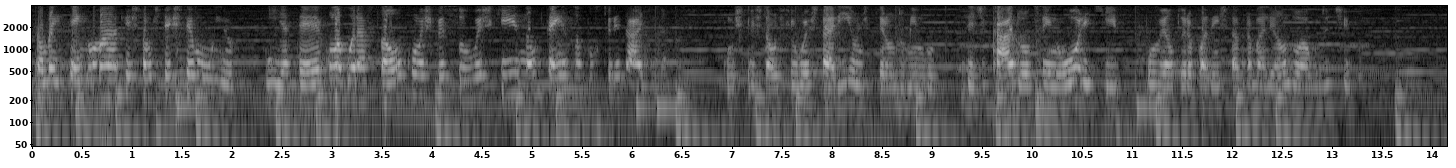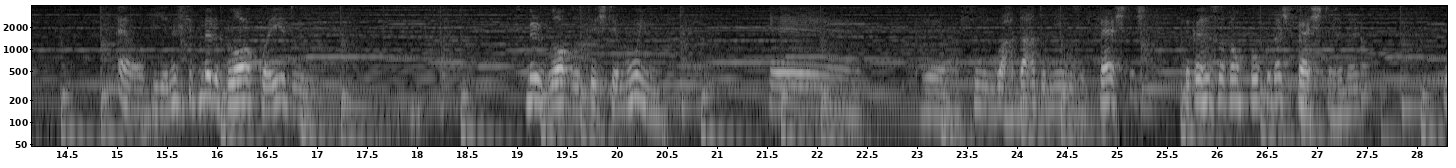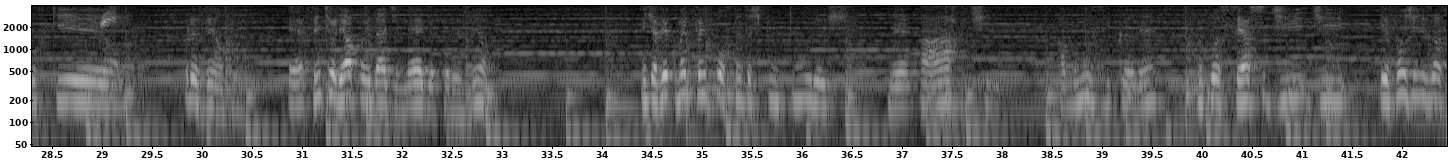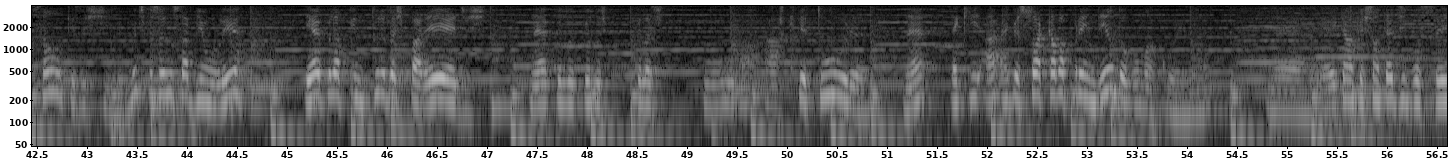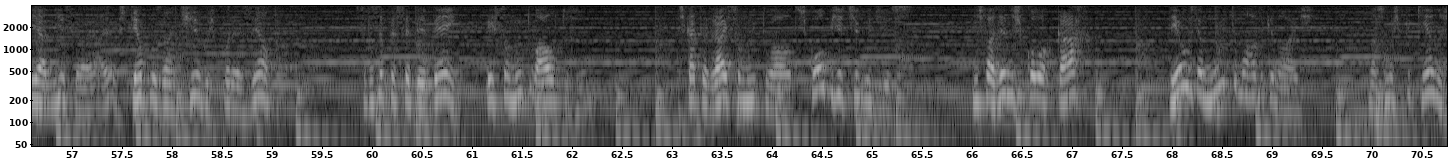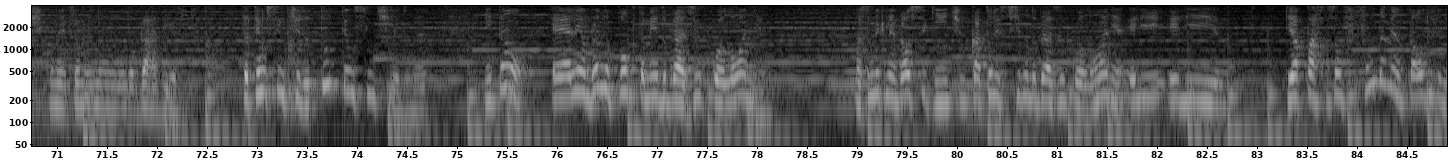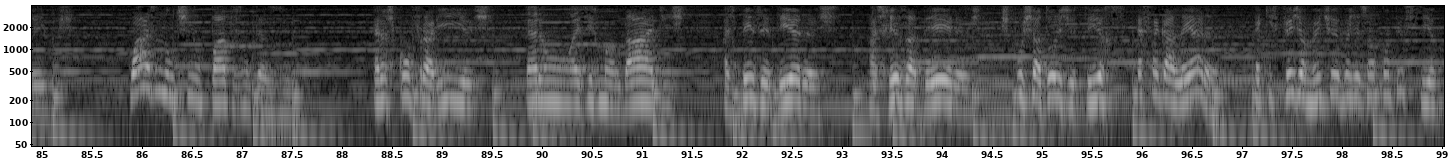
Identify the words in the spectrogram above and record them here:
também tem uma questão de testemunho e até colaboração com as pessoas que não têm essa oportunidade, né? Com os cristãos que gostariam de ter um domingo dedicado ao Senhor e que porventura podem estar trabalhando ou algo do tipo. É, Bia, nesse primeiro bloco aí do. Primeiro bloco do testemunho, é, dizer, assim, guardar domingos e festas, eu quero ressaltar um pouco das festas, né? Porque Sim por exemplo, é, se a gente olhar para a Idade Média, por exemplo, a gente vai ver como é que foi importante as pinturas, né, a arte, a música, né, no processo de, de evangelização que existia. Muitas pessoas não sabiam ler e era pela pintura das paredes, né, pelo, pelos, pelas, a arquitetura, né, é que a, a pessoa acaba aprendendo alguma coisa. Né? É, aí tem uma questão até de você e a missa. Os tempos antigos, por exemplo, se você perceber bem, eles são muito altos. Né? As catedrais são muito altas. Qual o objetivo disso? Nos fazer nos colocar. Deus é muito maior do que nós. Nós somos pequenos quando entramos num lugar desse. Então tem um sentido, tudo tem um sentido. Né? Então, é, lembrando um pouco também do Brasil colônia, nós temos que lembrar o seguinte: o catolicismo no Brasil colônia ele, ele teve a participação fundamental dos leigos. Quase não tinham padres no Brasil. Eram as confrarias, eram as irmandades, as benzedeiras, as rezadeiras, os puxadores de terço. Essa galera é que fez realmente a evangelização acontecer.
